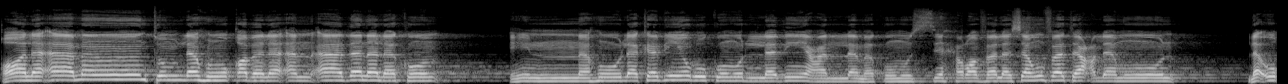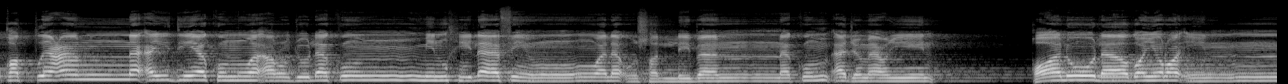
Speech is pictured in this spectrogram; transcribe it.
قال آمنتم له قبل أن آذن لكم إنه لكبيركم الذي علمكم السحر فلسوف تعلمون لأقطعن أيديكم وأرجلكم من خلاف ولأصلبنكم أجمعين قالوا لا ضير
